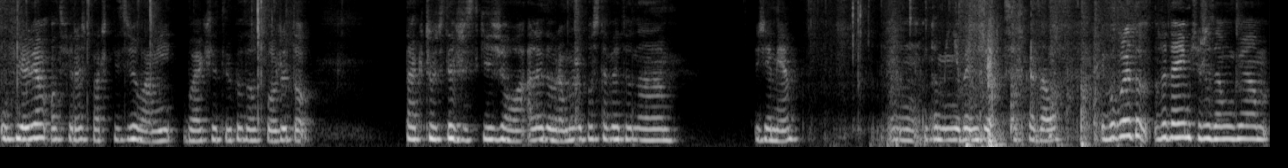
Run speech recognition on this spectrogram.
uwielbiam otwierać paczki z ziołami, bo jak się tylko to otworzy, to tak czuć te wszystkie zioła. Ale dobra, może postawię to na ziemię. Mm, To mi nie będzie przeszkadzało. I w ogóle to wydaje mi się, że zamówiłam.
